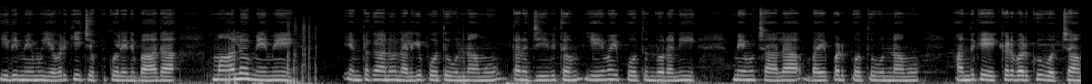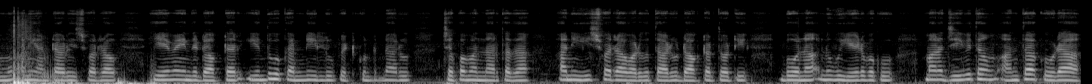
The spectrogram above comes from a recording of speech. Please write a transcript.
ఇది మేము ఎవరికీ చెప్పుకోలేని బాధ. మాలో మేమే ఎంతగానో నలిగిపోతూ ఉన్నాము. తన జీవితం ఏమైపోతుందోనని మేము చాలా భయపడిపోతూ ఉన్నాము. అందుకే ఇక్కడి వరకు వచ్చాము అని అంటాడు ఈశ్వరరావు. ఏమైంది డాక్టర్? ఎందుకు కన్నీళ్ళు పెట్టుకుంటున్నారు? చెప్పమన్నారు కదా అని ఈశ్వరరావు అడుగుతాడు డాక్టర్ తోటి. బోనా నువ్వు ఏడవకు. మన జీవితం అంతా కూడా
